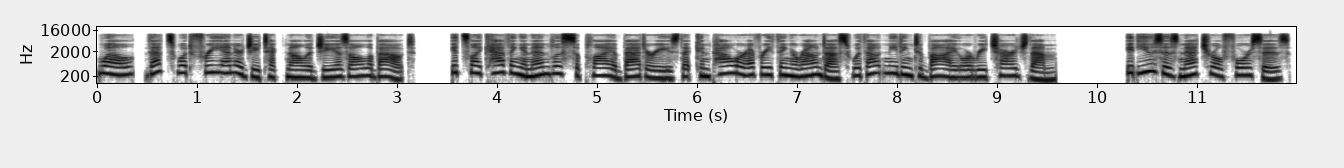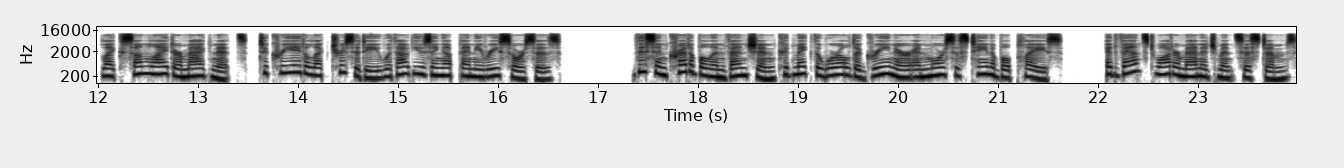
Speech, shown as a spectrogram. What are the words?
Well, that's what free energy technology is all about. It's like having an endless supply of batteries that can power everything around us without needing to buy or recharge them. It uses natural forces, like sunlight or magnets, to create electricity without using up any resources. This incredible invention could make the world a greener and more sustainable place. Advanced water management systems.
